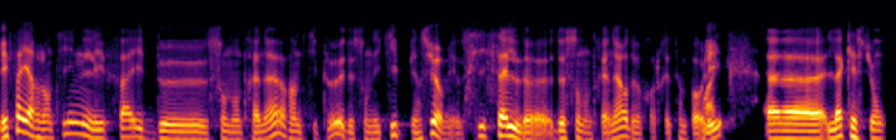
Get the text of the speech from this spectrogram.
Les failles argentines, les failles de son entraîneur un petit peu et de son équipe bien sûr, mais aussi celles de, son entraîneur, de Jorge Sampaoli. Euh, la question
